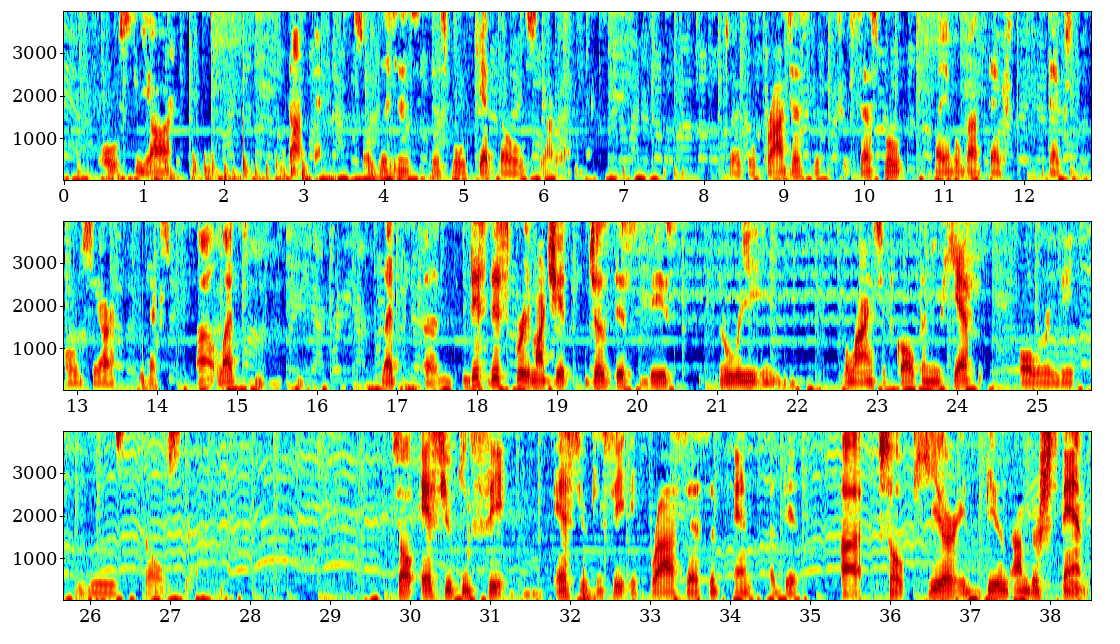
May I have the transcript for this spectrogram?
OCR dot text. So this is this will get the OCR text. So process if it's successful dot text text OCR text. Uh, let's let's uh, this this pretty much it. Just this these three lines of code and you have already used those. So as you can see, as you can see, it processed and did. Uh, so here it didn't understand.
